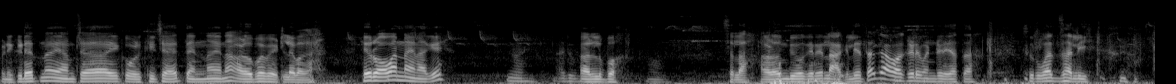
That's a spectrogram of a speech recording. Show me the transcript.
पण इकडे आहेत ना हे आमच्या एक ओळखीच्या आहेत. त्यांना आहे ना अळबं भेटलं बघा. हे रोवान नाही ना गे? अळब. चला अळंबी वगैरे लागली आता गावाकडे मंडळी. आता सुरुवात झाली.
